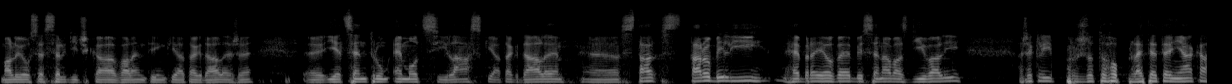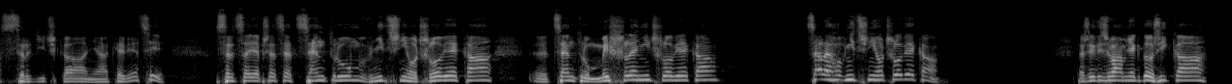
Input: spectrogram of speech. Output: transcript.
malují se srdíčka, valentínky a tak dále, že eh, je centrum emocí, lásky a tak dále. Eh, starobilí hebrejové by se na vás dívali a řekli, proč do toho pletete nějaká srdíčka a nějaké věci. Srdce je přece centrum vnitřního člověka, eh, centrum myšlení člověka, celého vnitřního člověka. Takže když vám někdo říká,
